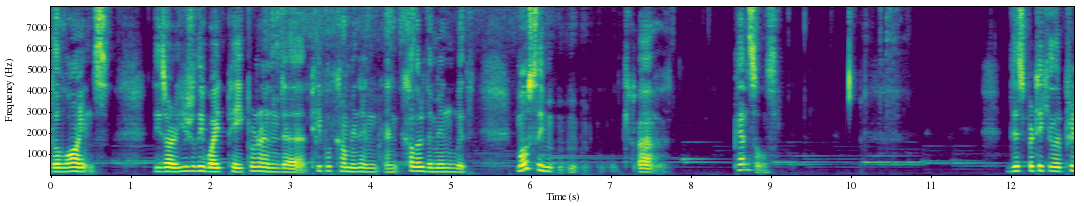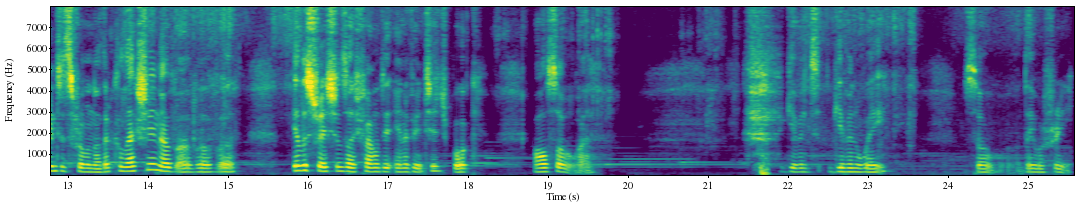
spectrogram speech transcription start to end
the lines. These are usually white paper, and uh, people come in and, and color them in with mostly uh, pencils. This particular print is from another collection of, of, of uh, illustrations. I found it in a vintage book. Also uh, given, given away. So they were free.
